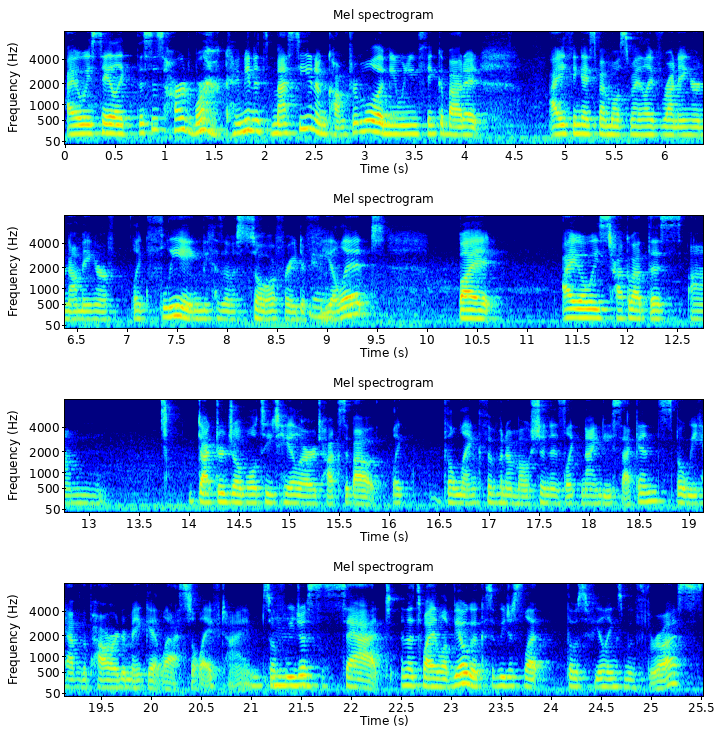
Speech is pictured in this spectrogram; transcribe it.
i always say like this is hard work. I mean it's messy and uncomfortable. I mean when you think about it i think i spent most of my life running or numbing or like fleeing because i was so afraid to yeah. feel it. But i always talk about this um, dr jill bolte taylor talks about like the length of an emotion is like 90 seconds, but we have the power to make it last a lifetime. So mm-hmm. if we mm. just sat, and that's why I love yoga, because if we just let those feelings move through us,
